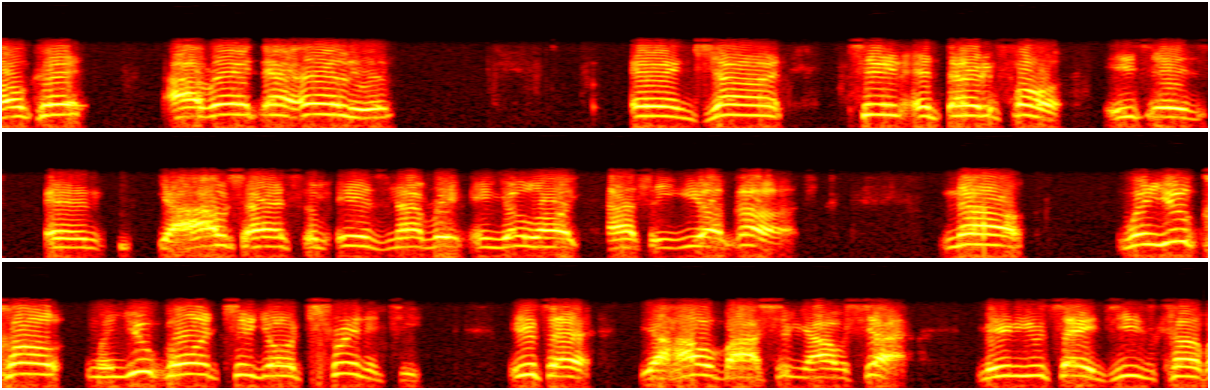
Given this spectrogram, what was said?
Okay? I read that earlier in John 10 and 34. He says, and your house has some is not written in your law. I say ye are gods. Now, when you call, when you go into your Trinity, you say Yahweh Bashim Yahweh Shai. Meaning you say Jesus come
